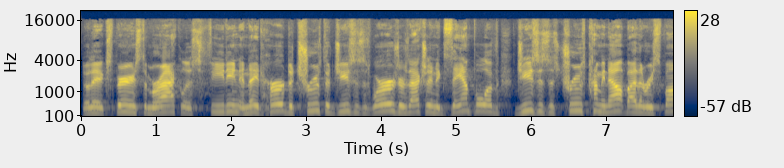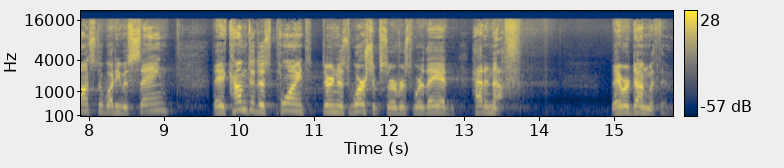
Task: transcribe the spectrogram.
Though they experienced the miraculous feeding and they'd heard the truth of Jesus' words, there's actually an example of Jesus' truth coming out by the response to what he was saying. They had come to this point during this worship service where they had had enough. They were done with him.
